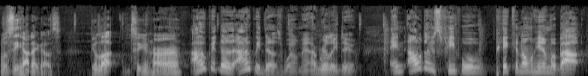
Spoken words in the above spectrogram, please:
We'll see how that goes. Good luck to you, Herm. I hope it does. I hope he does well, man. I really do. And all those people picking on him about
